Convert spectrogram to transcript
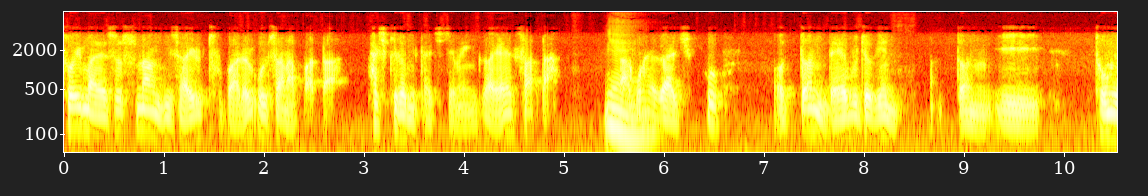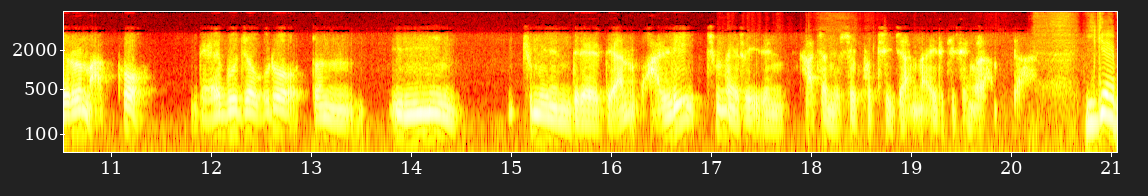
소위 말해서 순항 미사일 두 발을 울산 앞바다 80km 지점인가에 쐈다. 예. 라고 해가지고 어떤 내부적인 어떤 이 동요를 막고 내부적으로 어떤 인민 주민들에 대한 관리 측면에서 이런 가짜 뉴스를 퍼뜨리지 않나 이렇게 생각을 합니다. 이게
